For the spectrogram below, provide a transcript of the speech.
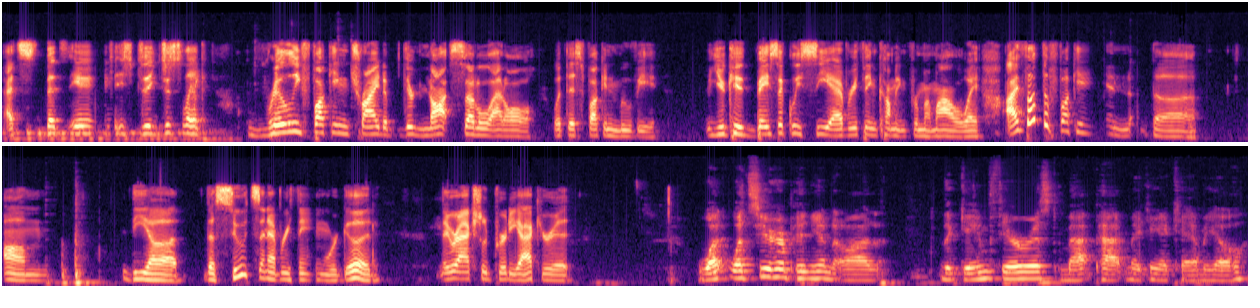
That's that's it. It's, they just like really fucking try to. They're not subtle at all with this fucking movie. You could basically see everything coming from a mile away. I thought the fucking the um the uh the suits and everything were good. They were actually pretty accurate. What What's your opinion on the game theorist MatPat making a cameo?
